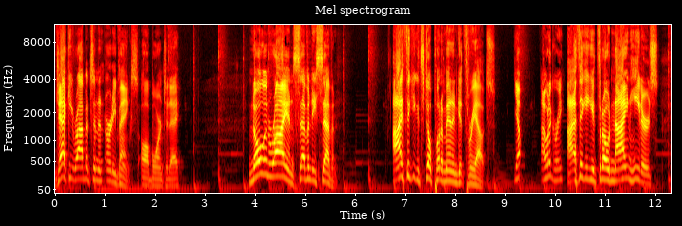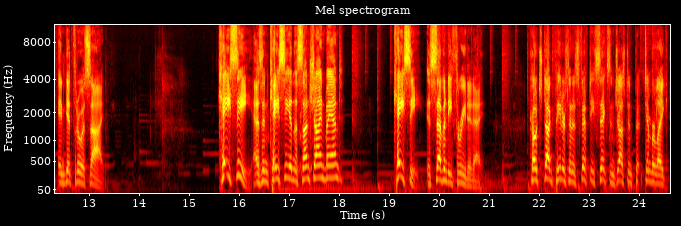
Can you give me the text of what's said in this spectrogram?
Jackie Robinson and Ernie Banks all born today. Nolan Ryan 77. I think you could still put him in and get 3 outs. Yep, I would agree. I think he could throw nine heaters and get through a side. KC, as in Casey and the Sunshine Band, Casey is 73 today. Coach Doug Pederson is 56, and Justin P- Timberlake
